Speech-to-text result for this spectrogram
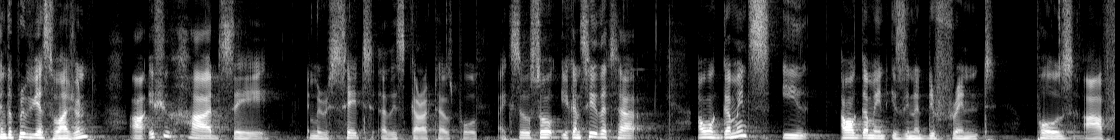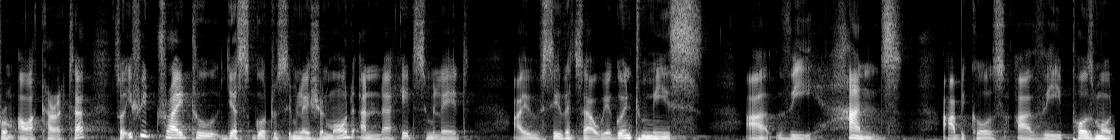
in the previous version uh, if you had say let me reset uh, this character's pose like so so you can see that uh, our garments is our garment is in a different pose uh, from our character. So if you try to just go to simulation mode and uh, hit simulate uh, you see that uh, we are going to miss uh, the hands because the pose mode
